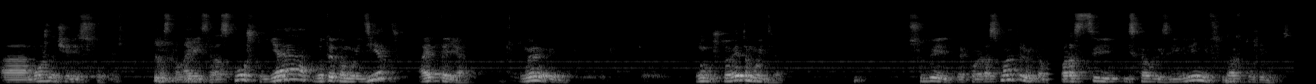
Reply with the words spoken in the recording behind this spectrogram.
а можно через суд восстановить родство, что я, вот это мой дед, а это я. Мы, ну, что это мой дед. Суды такое рассматривают, образцы исковых заявлений в судах тоже есть.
